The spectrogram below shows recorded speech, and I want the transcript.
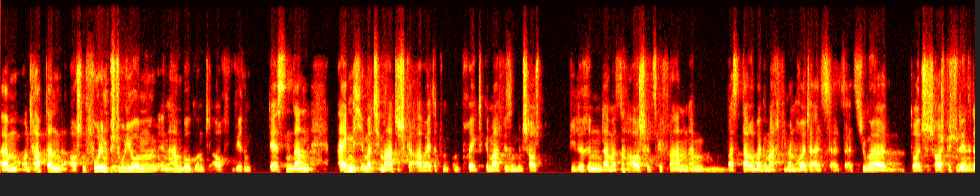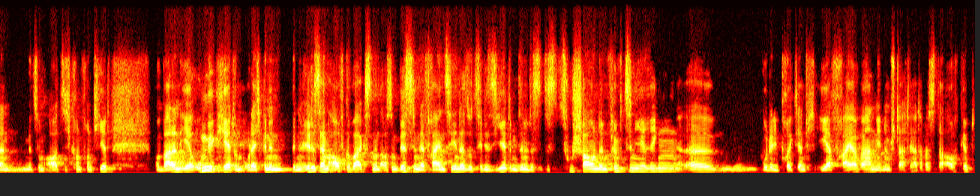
Ähm, und habe dann auch schon vor dem Studium in Hamburg und auch währenddessen dann eigentlich immer thematisch gearbeitet und, und Projekte gemacht. Wir sind mit Schauspiel Schauspielerinnen damals nach Auschwitz gefahren und haben was darüber gemacht, wie man heute als, als, als junger deutscher Schauspielstudent dann mit so einem Ort sich konfrontiert und war dann eher umgekehrt. Und, oder ich bin in, bin in Hildesheim aufgewachsen und auch so ein bisschen in der freien Szene sozialisiert im Sinne des, des zuschauenden 15-Jährigen, äh, wo dann die Projekte natürlich eher freier waren, neben dem Stadttheater, was es da auch gibt.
